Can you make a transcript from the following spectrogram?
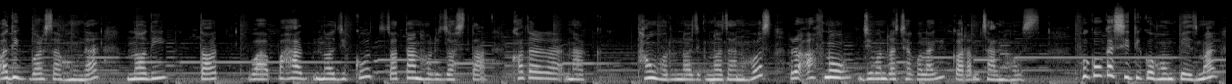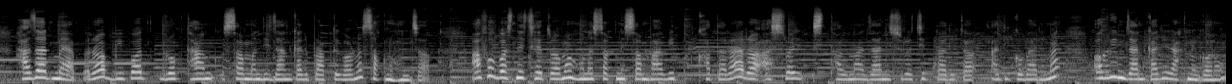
अधिक वर्षा हुँदा नदी तट वा पहाड नजिकको चट्टानहरू जस्ता खतरनाक ठाउँहरू नजिक नजानुहोस् र आफ्नो जीवन रक्षाको लागि कदम चाल्नुहोस्। फुकौका सिटीको होम पेजमा हाजार म्याप र विपद रोकथाम सम्बन्धी जानकारी प्राप्त गर्न सक्नुहुन्छ। आफू बस्ने क्षेत्रमा हुन सक्ने सम्भावित खतरा र आश्रय स्थलमा जाने सुरक्षित तरिका आदिको बारेमा अग्रिम जानकारी राख्ने गरौँ।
